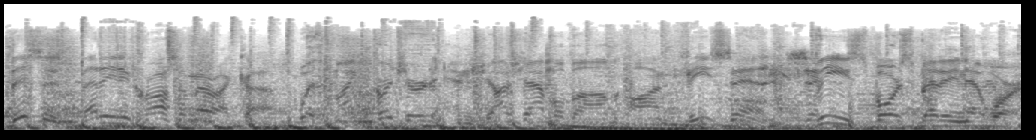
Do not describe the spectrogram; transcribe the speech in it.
This is Betting Across America with Mike Pritchard and Josh Applebaum on VSIN, the Sports Betting Network.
